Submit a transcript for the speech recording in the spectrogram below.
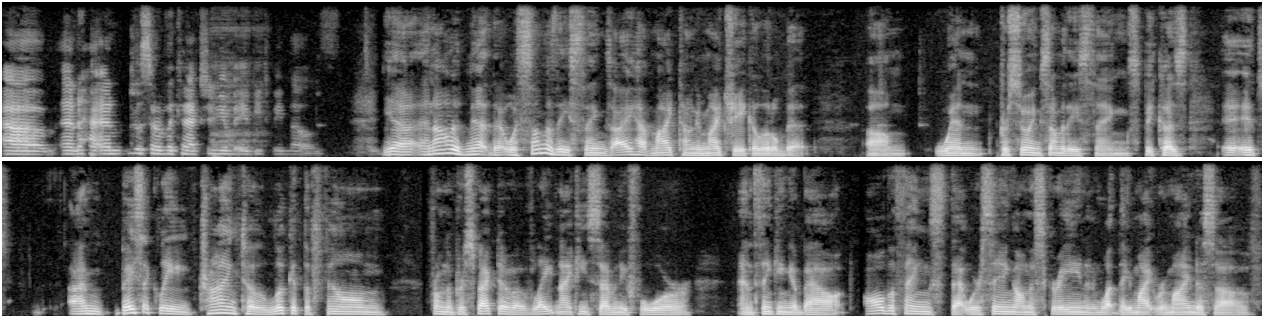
um, and and the sort of the connection you made between those? Yeah, and I'll admit that with some of these things, I have my tongue in my cheek a little bit um, when pursuing some of these things because it's I'm basically trying to look at the film from the perspective of late 1974 and thinking about all the things that we're seeing on the screen and what they might remind us of,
